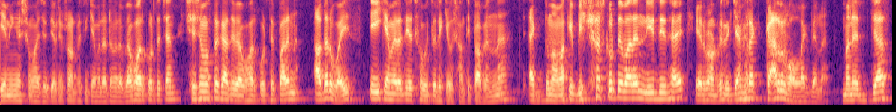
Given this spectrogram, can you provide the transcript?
গেমিংয়ের সময় যদি আপনি ফ্রন্ট ফেসিং ক্যামেরা ট্যামেরা ব্যবহার করতে চান, সে সমস্ত কাজে ব্যবহার করতে পারেন। আদারওয়াইজ এই ক্যামেরা দিয়ে ছবি তুলে কেউ শান্তি পাবেন না। একদম আমাকে বিশ্বাস করতে পারেন নির্দ্বিধায়, এর ফ্রন্ট ফেসিং ক্যামেরা কারোর ভালো লাগবে না। মানে জাস্ট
